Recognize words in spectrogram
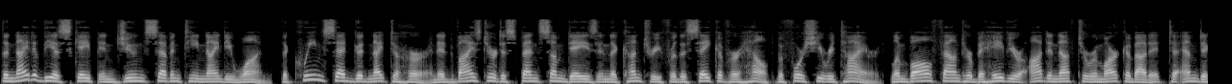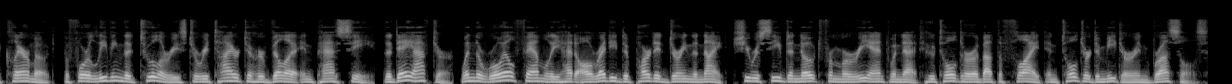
The night of the escape in June 1791, the Queen said goodnight to her and advised her to spend some days in the country for the sake of her health before she retired. Lamballe found her behaviour odd enough to remark about it to M. de Clermont, before leaving the Tuileries to retire to her villa in Passy. The day after, when the royal family had already departed during the night, she received a note from Marie Antoinette who told her about the flight and told her to meet her in Brussels.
